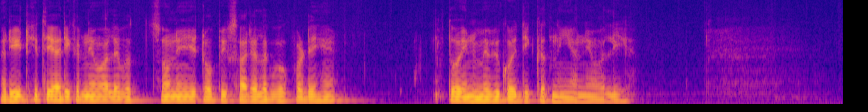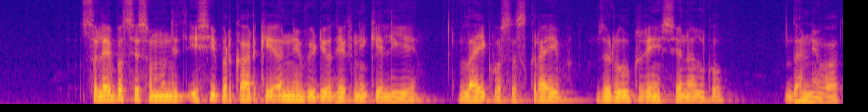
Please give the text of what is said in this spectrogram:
रीट की तैयारी करने वाले बच्चों ने ये टॉपिक सारे लगभग पढ़े हैं तो इनमें भी कोई दिक्कत नहीं आने वाली है। सिलेबस से संबंधित इसी प्रकार के अन्य वीडियो देखने के लिए लाइक व सब्सक्राइब ज़रूर करें इस चैनल को। धन्यवाद।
